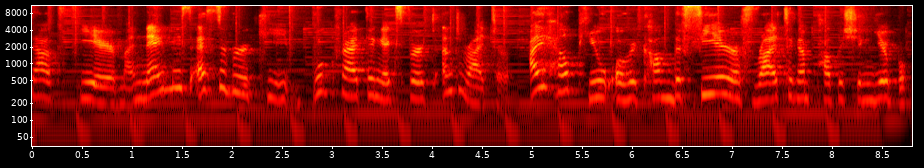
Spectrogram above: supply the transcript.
Without Fear. My name is Esther Burki, book writing expert and writer. I help you overcome the fear of writing and publishing your book.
